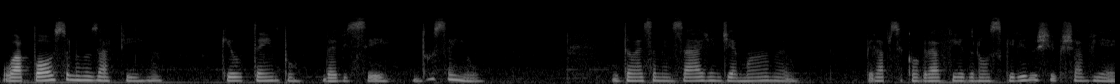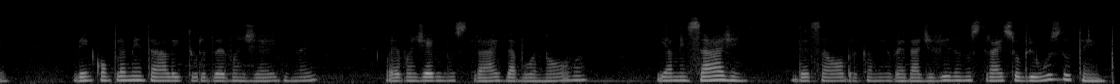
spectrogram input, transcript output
o apóstolo nos afirma que o tempo deve ser do Senhor. Então, essa mensagem de Emmanuel, pela psicografia do nosso querido Chico Xavier, vem complementar a leitura do Evangelho, né? O Evangelho nos traz da Boa Nova e a mensagem dessa obra Caminho, Verdade e Vida nos traz sobre o uso do tempo.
